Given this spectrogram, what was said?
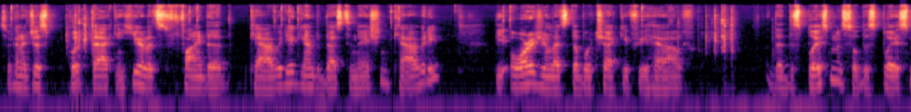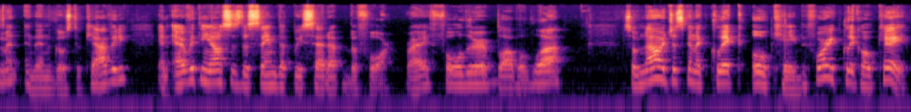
So I'm going to just put back in here. Let's find the cavity again, the destination cavity the origin, let's double check if we have the displacement, so displacement, and then goes to cavity, and everything else is the same that we set up before, right? Folder, blah, blah, blah. So now I'm just gonna click OK. Before I click OK,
